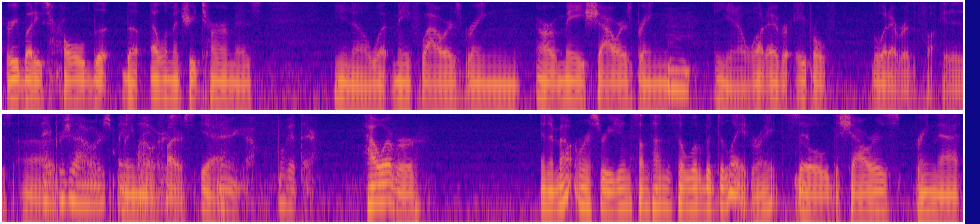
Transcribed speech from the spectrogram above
everybody's hold the, the elementary term is you know what May flowers bring or May showers bring Mm. you know whatever April whatever the fuck it is uh, April showers, May May- May flowers. flowers, yeah. There you go. We'll get there. However, in a mountainous region, sometimes it's a little bit delayed, right? So the showers bring that.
